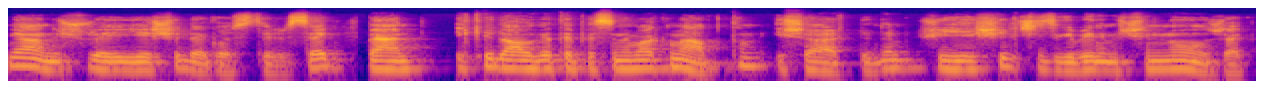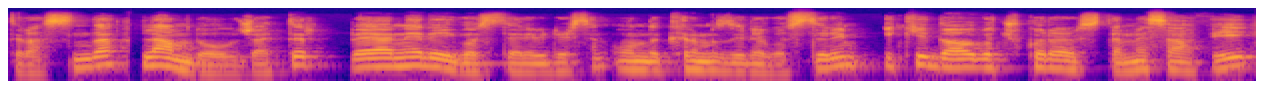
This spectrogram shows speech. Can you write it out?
Yani şurayı yeşille gösterirsek ben iki dalga tepesine bak ne yaptım? İşaretledim. Şu yeşil çizgi benim için ne olacaktır aslında? Lambda olacaktır. Veya nereyi gösterebilirsin? Onu da kırmızıyla göstereyim. İki dalga çukur arasında mesafeyi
